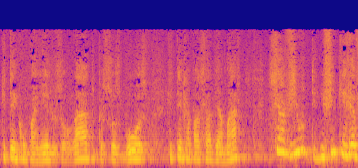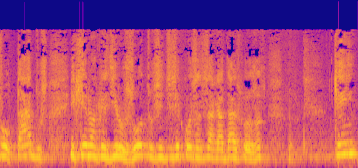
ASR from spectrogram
que têm companheiros ao lado, pessoas boas, que têm capacidade de amar, se aviltem e fiquem revoltados e queiram agredir os outros e dizer coisas desagradáveis para os outros. Quem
